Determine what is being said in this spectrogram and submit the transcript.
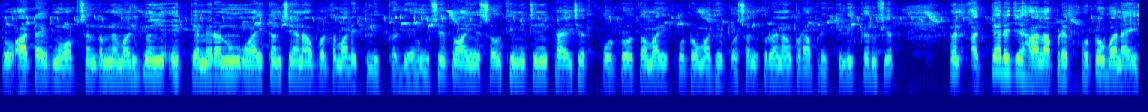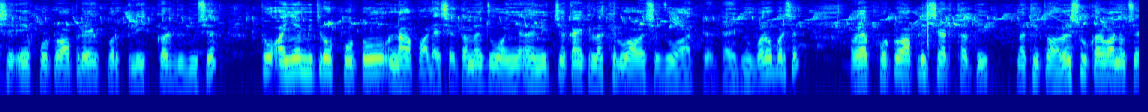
તો આ ટાઈપનું ઓપ્શન તમને મળી ગયું. અહીંયા એક કેમેરાનું આઇકન છે. એના ઉપર તમારે ક્લિક કરી દેવાનું છે. તો અહીંયા સૌથી નીચેની ફાઇલ છે. ફોટો તમારી ફોટોમાંથી પસંદ કરો. એના ઉપર આપણે ક્લિક કર્યું છે. અને અત્યારે જે હાલ આપણે ફોટો બનાવી છે, એ ફોટો આપણે ઉપર ક્લિક કરી દીધું છે. તો અહીંયા મિત્રો ફોટો ના પાડે છે. તમે જુઓ, અહીંયા નીચે કાંઈક લખેલું આવે છે. જુઓ આ ટાઈપનું. બરાબર છે? હવે ફોટો આપણી સેટ થતી નથી, તો હવે શું કરવાનું છે?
